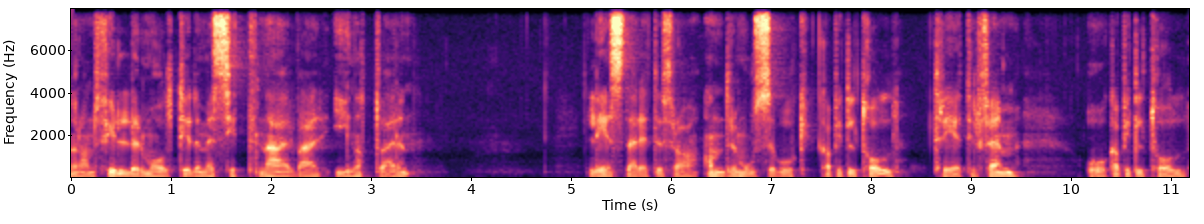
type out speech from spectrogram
når han fyller måltidet med sitt nærvær i nattværen. Les deretter fra Andre Mosebok kapittel 12, 3-5 og kapittel 12,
